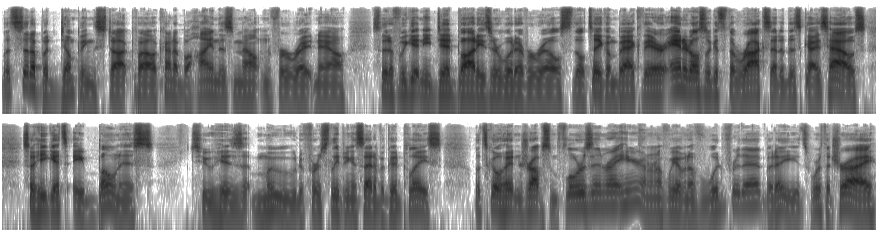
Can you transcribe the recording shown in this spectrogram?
Let's set up a dumping stockpile kind of behind this mountain for right now so that if we get any dead bodies or whatever else, they'll take them back there. And it also gets the rocks out of this guy's house, so he gets a bonus to his mood for sleeping inside of a good place. Let's go ahead and drop some floors in right here. I don't know if we have enough wood for that, but hey, it's worth a try.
